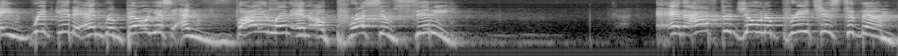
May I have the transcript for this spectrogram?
a wicked and rebellious and violent and oppressive city. And after Jonah preaches to them,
